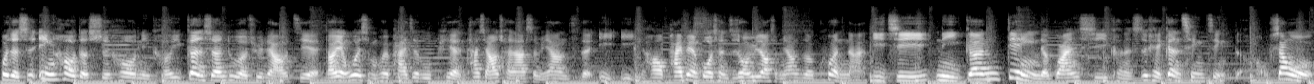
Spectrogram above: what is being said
或者是映后的时候，你可以更深度的去了解导演为什么会拍这部片，他想要传达什么样子的意义，然后。拍片过程之中遇到什么样子的困难，以及你跟电影的关系可能是可以更亲近的。像我，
